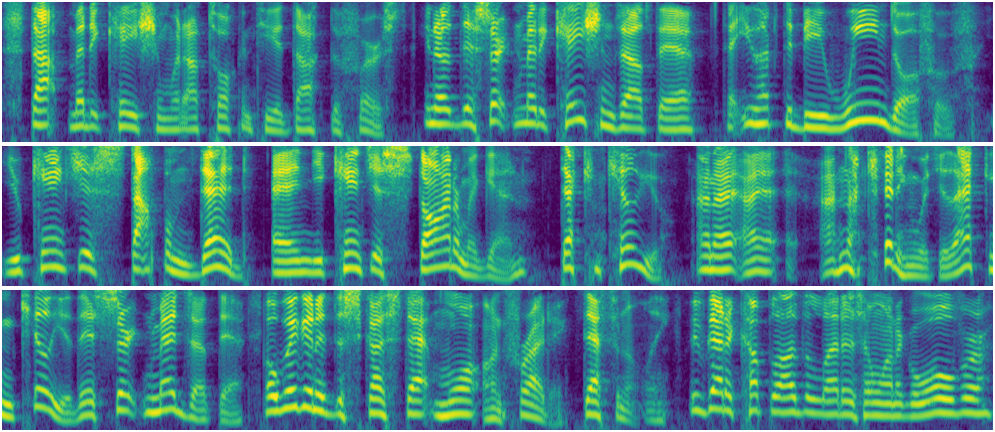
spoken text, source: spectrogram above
stop medication without talking to your doctor first. You know, there's certain medications out there that you have to be weaned off of. You can't just stop them dead and you can't just start them again. That can kill you. And I, I, I'm not kidding with you. That can kill you. There's certain meds out there. But we're going to discuss that more on Friday. Definitely. We've got a couple other letters I want to go over.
